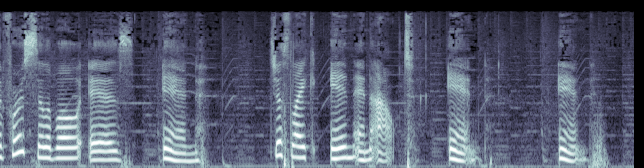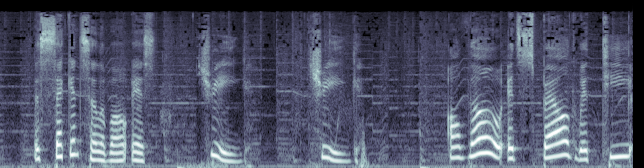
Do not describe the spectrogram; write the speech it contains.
The first syllable is in, just like in and out. In, in. The second syllable is trig, trig. Although it's spelled with T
